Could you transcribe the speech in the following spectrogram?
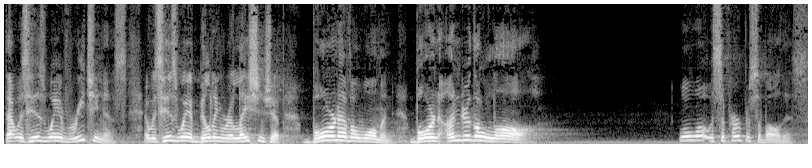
That was his way of reaching us. It was his way of building a relationship. Born of a woman, born under the law. Well, what was the purpose of all this?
